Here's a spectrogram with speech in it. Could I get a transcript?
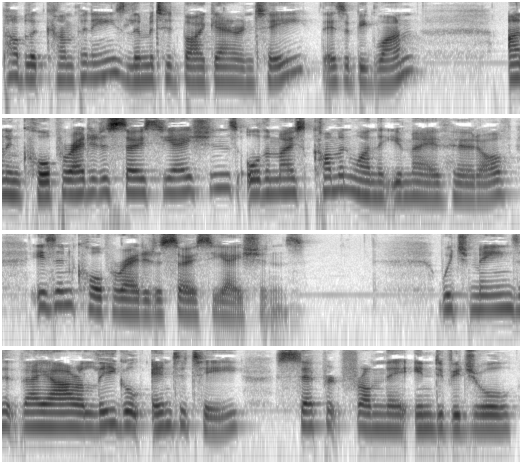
public companies limited by guarantee. There's a big one. Unincorporated associations, or the most common one that you may have heard of, is incorporated associations which means that they are a legal entity separate from their individual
